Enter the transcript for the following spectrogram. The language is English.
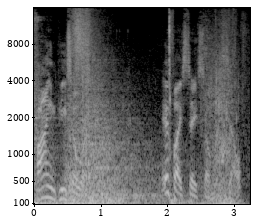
Fine piece of work. If I say so myself.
